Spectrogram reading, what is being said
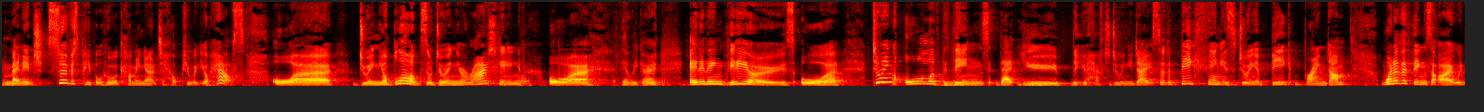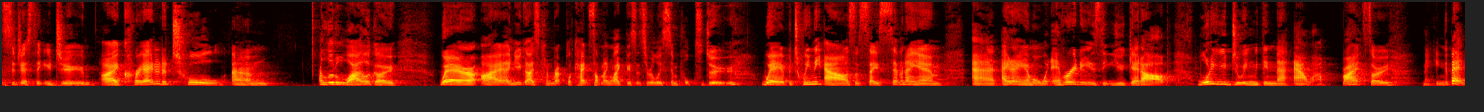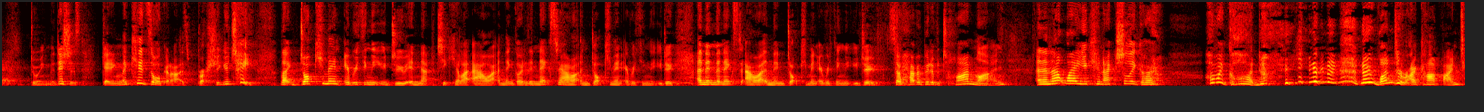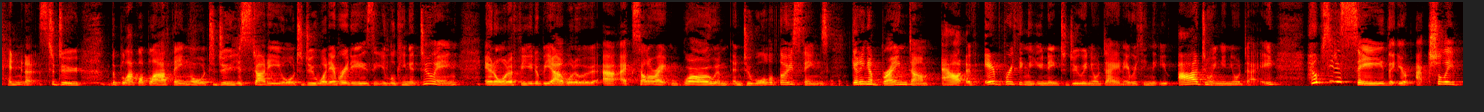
manage service people who are coming out to help you at your house or doing your blogs or doing your writing or there we go, editing videos or doing all of the things that you that you have to do in your day. So the big thing is doing a big brain dump. One of the things that I would suggest that you do, I created a tool um, a little while ago where I, and you guys can replicate something like this, it's really simple to do, where between the hours of say 7 a.m. and 8 a.m. or whenever it is that you get up, what are you doing within that hour, right? So making the bed, doing the dishes, getting the kids organized, brushing your teeth. Like document everything that you do in that particular hour and then go to the next hour and document everything that you do. And then the next hour and then document everything that you do. So have a bit of a timeline and then that way you can actually go, oh my God, you know, no, no wonder I can't find 10 minutes to do the blah, blah, blah thing or to do your study or to do whatever it is that you're looking at doing in order for you to be able to uh, accelerate and grow and, and do all of those things. Getting a brain dump out of everything that you need to do in your day and everything that you are doing in your day helps you to see that you're actually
